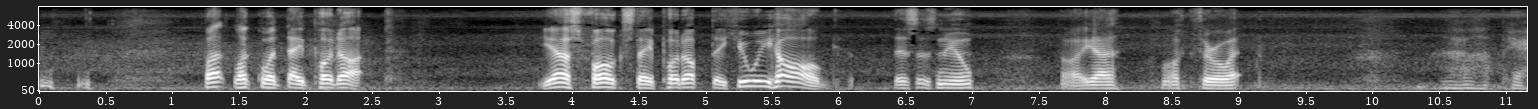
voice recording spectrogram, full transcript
but look what they put up. Yes, folks, they put up the Huey Hog. This is new. Oh, yeah, look through it. Oh, up here.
